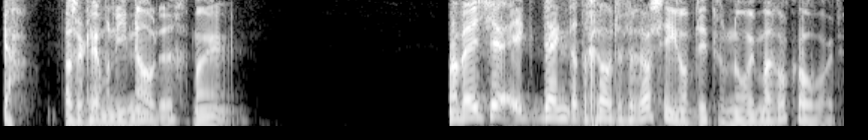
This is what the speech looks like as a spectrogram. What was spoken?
Het was ook helemaal niet nodig, maar... Maar weet je, ik denk dat de grote verrassing op dit toernooi Marokko wordt.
